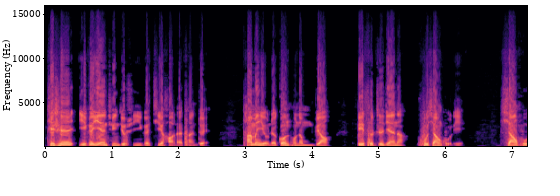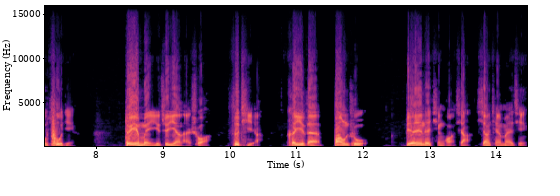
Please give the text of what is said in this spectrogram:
其实一个雁群就是一个极好的团队。他们有着共同的目标，彼此之间呢互相鼓励，相互促进。对于每一只雁来说，自己啊可以在帮助别人的情况下向前迈进，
